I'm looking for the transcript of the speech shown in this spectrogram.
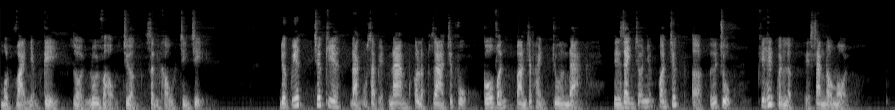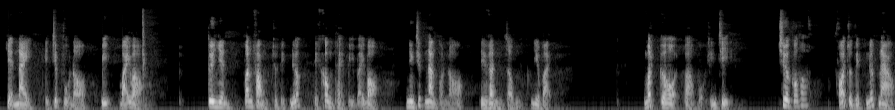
một vài nhiệm kỳ rồi lui vào hậu trường sân khấu chính trị được biết, trước kia Đảng Cộng sản Việt Nam có lập ra chức vụ cố vấn Ban chấp hành Trung ương Đảng để dành cho những quan chức ở tứ trụ khi hết quyền lực thì sang đó ngồi. Hiện nay thì chức vụ đó bị bãi bỏ. Tuy nhiên, văn phòng Chủ tịch nước thì không thể bị bãi bỏ, nhưng chức năng của nó thì gần giống như vậy. Mất cơ hội vào Bộ Chính trị. Chưa có Phó Chủ tịch nước nào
